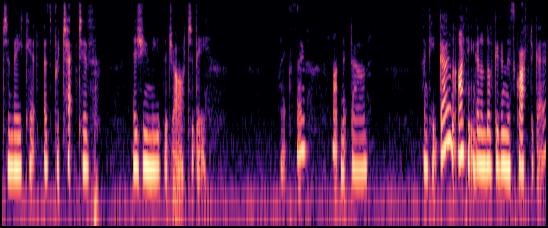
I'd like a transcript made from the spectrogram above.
to make it as protective as you need the jar to be. Like so. Flatten it down and keep going. I think you're going to love giving this craft a go.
